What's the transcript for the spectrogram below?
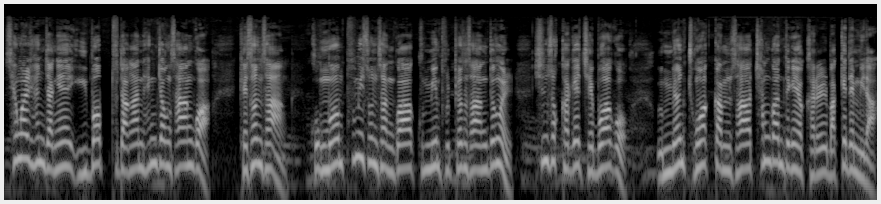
생활 현장의 위법 부당한 행정 사항과 개선 사항, 공무원 품위 손상과 국민 불편 사항 등을 신속하게 제보하고 읍면 종합 감사 참관 등의 역할을 맡게 됩니다.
